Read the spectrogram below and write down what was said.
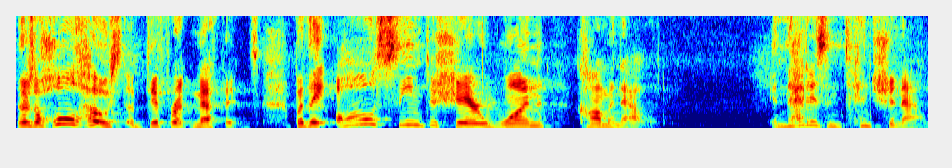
There's a whole host of different methods, but they all seem to share one commonality, and that is intentionality.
